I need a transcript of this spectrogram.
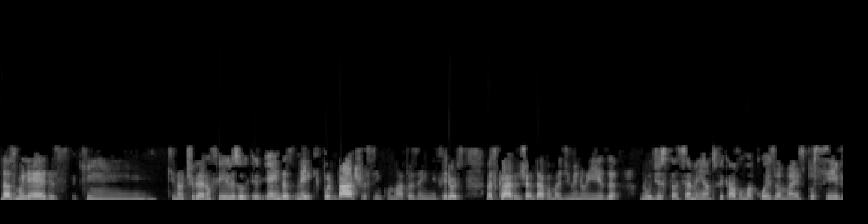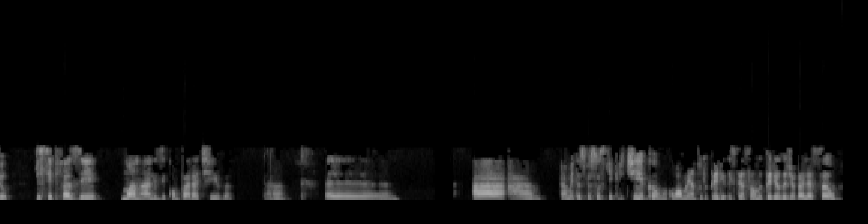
nas mulheres que, que não tiveram filhos, ainda meio que por baixo, assim, com notas ainda inferiores. Mas, claro, já dava uma diminuída no distanciamento, ficava uma coisa mais possível de se fazer uma análise comparativa, tá? É, há, há muitas pessoas que criticam o aumento extensão do período de avaliação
